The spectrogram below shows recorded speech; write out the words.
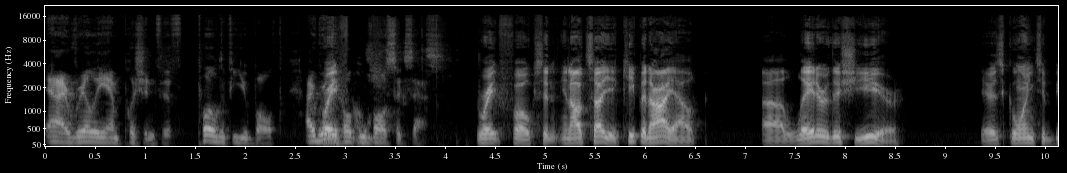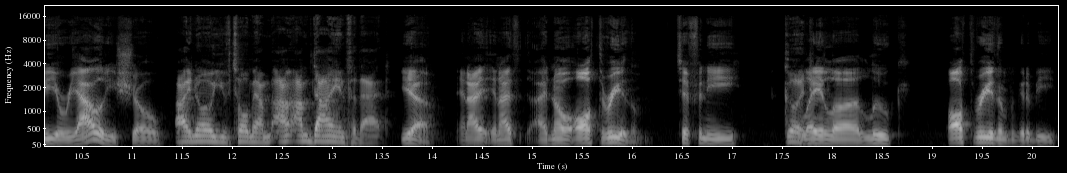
and I really am pushing for pulling for you both. I really Great hope you both success. great folks. And, and I'll tell you, keep an eye out. Uh, later this year, there's going to be a reality show. I know you've told me. I'm I'm I'm dying for that. Yeah, and I and I I know all three of them: Tiffany, Good. Layla, Luke. All three of them are going to be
